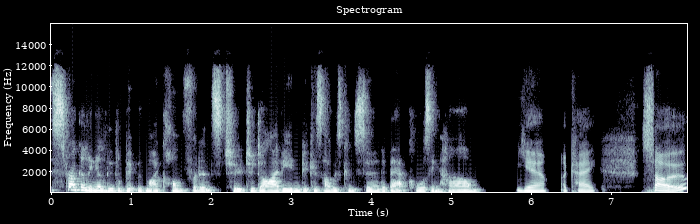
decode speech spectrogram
struggling a little bit with my confidence to to dive in because I was concerned about causing harm. Yeah, okay. So,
